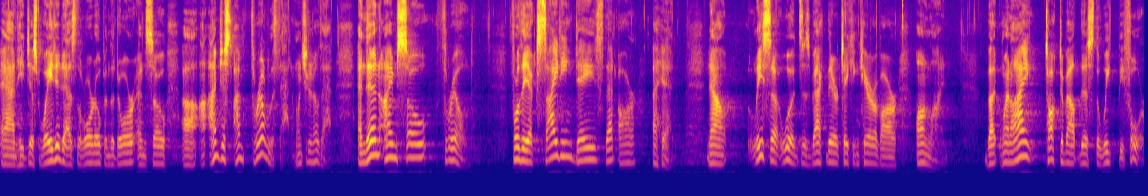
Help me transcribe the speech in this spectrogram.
And he just waited as the Lord opened the door. And so uh, I'm just, I'm thrilled with that. I want you to know that. And then I'm so thrilled for the exciting days that are ahead. Now, Lisa Woods is back there taking care of our online. But when I talked about this the week before,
